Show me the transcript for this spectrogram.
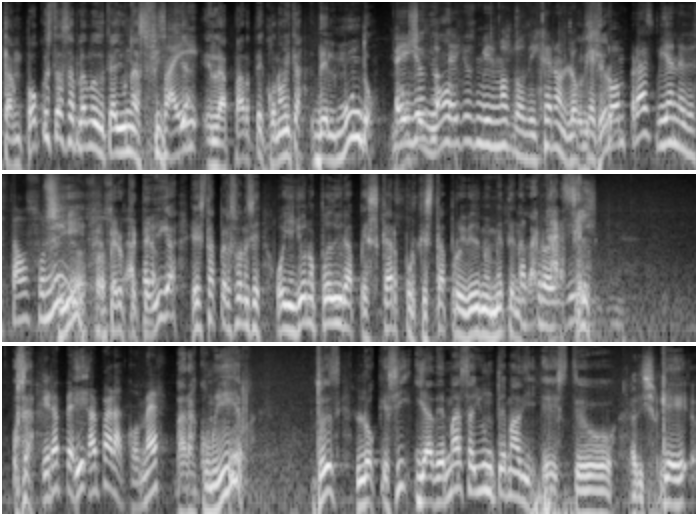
tampoco estás hablando de que hay una asfixia Pues ahí- en la parte económica del mundo. No, ellos, lo- señor. ellos mismos lo dijeron, lo, Lo que dijeron. compras viene de Estados Unidos. Sí, o pero que te diga, esta persona dice, oye, yo no puedo ir a pescar porque está prohibido y me meten a la prohibido. cárcel. O sea, Ir a pescar para comer. para comer. Entonces, lo que sí, y además hay un tema este, que,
